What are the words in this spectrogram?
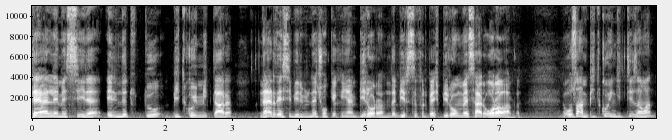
değerlemesiyle elinde tuttuğu Bitcoin miktarı neredeyse birbirine çok yakın. Yani 1 oranında 1.05, 1.10 vesaire oralarda. E, O zaman Bitcoin gittiği zaman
